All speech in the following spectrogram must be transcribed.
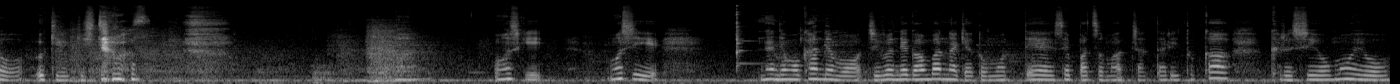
今日ウキウキしてます。もしもし何でもかんでも自分で頑張んなきゃと思って切羽詰まっちゃったりとか苦しい思いを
